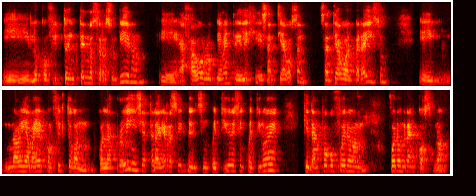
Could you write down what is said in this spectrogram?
eh, los conflictos internos se resolvieron eh, a favor, obviamente, del eje de Santiago, San, Santiago Valparaíso. no había mayor conflicto con, con, las provincias hasta la guerra civil del 51 y 59, que tampoco fueron, fueron gran cosa. ¿no?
